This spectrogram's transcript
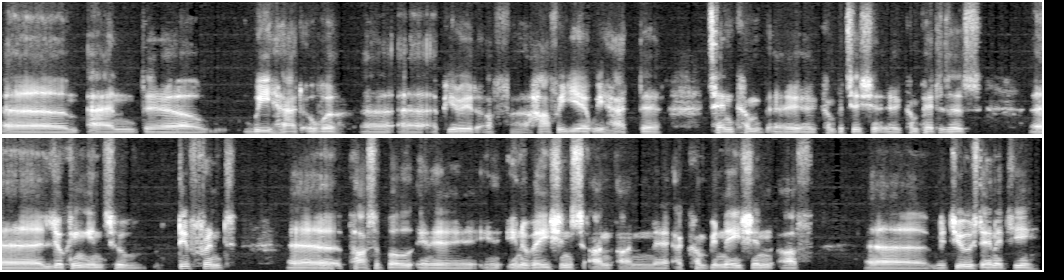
Um, and uh, we had over uh, a period of uh, half a year, we had 10 com competition competitors looking into different uh, possible in innovations on, on a combination of uh, reduced energy,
